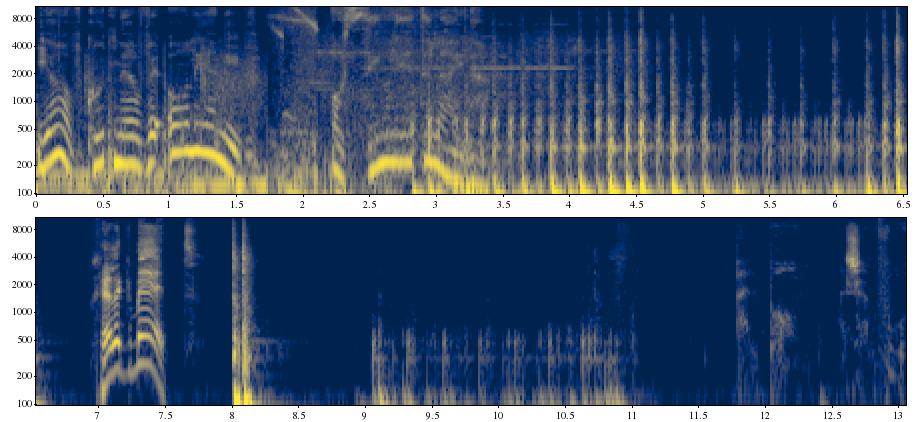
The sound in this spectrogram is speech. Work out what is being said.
יואב קוטנר ואורלי יניב עושים לי את הלילה. חלק ב' אלבום השבוע.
